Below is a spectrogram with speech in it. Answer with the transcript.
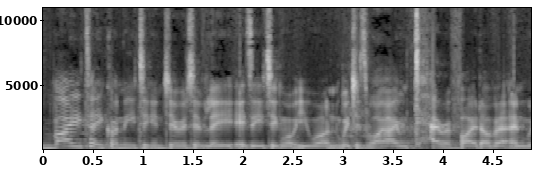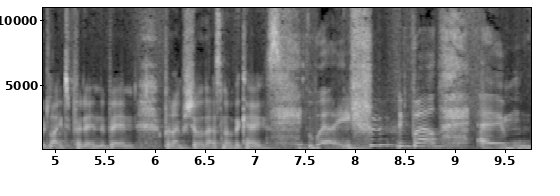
my take on eating intuitively is eating what you want, which is why I'm terrified of it and would like to put it in the bin. But I'm sure that's not the case. Well, well. Um,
